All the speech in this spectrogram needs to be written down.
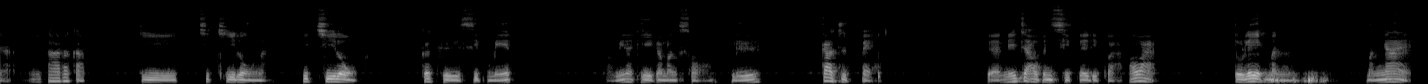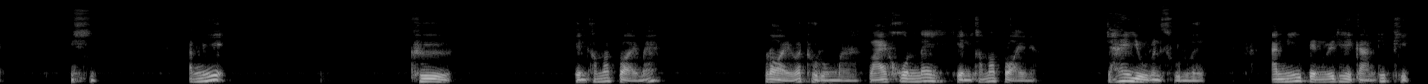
นี่ยมีค่าเท่ากับ g ชิดชี้ลงนะชิดชี้ลง ก็คือ 10 เมตร ต่อวินาทีกำลังสองหรือ 9.8 เดี๋ยวนนี้จะเอาเป็น 10 เลยดีกว่า เพราะว่าตัวเลขมันมันง่าย อันนี้ คือ เห็นคำว่าปล่อยไหมปล่อยวัตถุลงมา หลายคนได้เห็นคำว่าปล่อยเนี่ย จะให้อยู่เป็นศูนย์เลย อันนี้เป็นวิธีการที่ผิด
